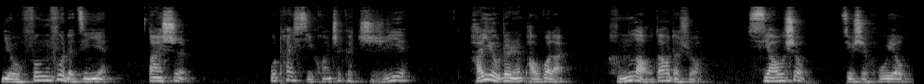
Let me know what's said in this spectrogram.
有丰富的经验，但是不太喜欢这个职业。还有的人跑过来很老道的说，销售就是忽悠，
